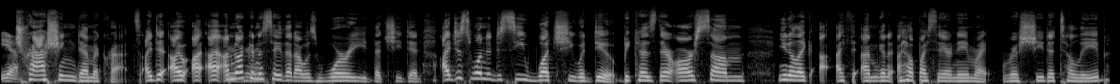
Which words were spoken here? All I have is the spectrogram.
Yeah. trashing Democrats. I did. I, I I'm not Mm-hmm. going to say that I was worried that she did. I just wanted to see what she would do because there are some, you know, like I, th- I'm gonna. I hope I say her name right. Rashida Tlaib.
